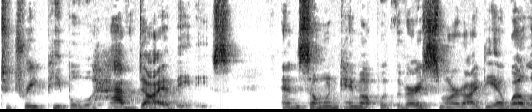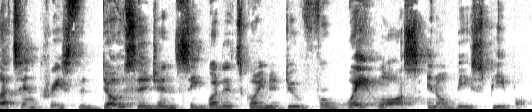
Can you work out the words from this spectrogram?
to treat people who have diabetes. And someone came up with the very smart idea well, let's increase the dosage and see what it's going to do for weight loss in obese people.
